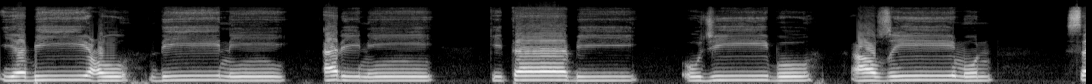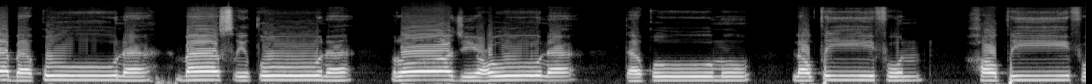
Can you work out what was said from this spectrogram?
يبيع ديني أرني كتابي أجيب عظيم سبقون باسطون راجعون تقوم لطيف خطيف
